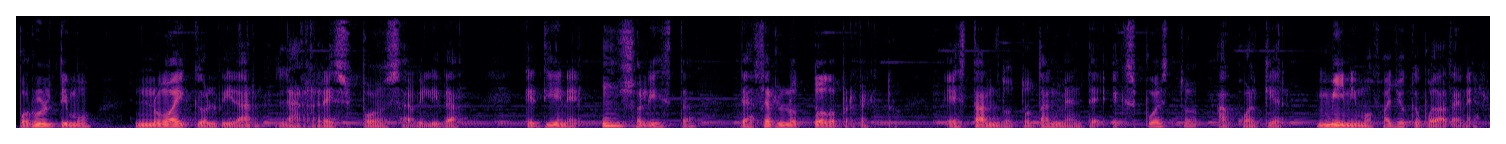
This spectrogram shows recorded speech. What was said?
Por último, no hay que olvidar la responsabilidad que tiene un solista de hacerlo todo perfecto, estando totalmente expuesto a cualquier mínimo fallo que pueda tener.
